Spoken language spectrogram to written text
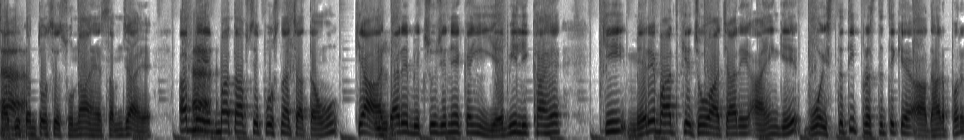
साधु हाँ। संतों से सुना है समझा है अब मैं हाँ। एक बात आपसे पूछना चाहता हूँ क्या हम्म। आचार्य भिक्षु जी ने कहीं यह भी लिखा है कि मेरे बाद के जो आचार्य आएँगे वो स्थिति परिस्थिति के आधार पर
